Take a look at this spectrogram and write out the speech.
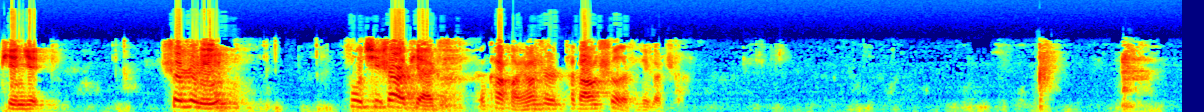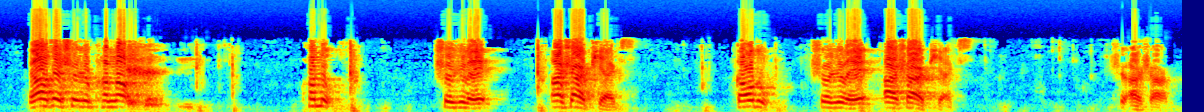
PNG，设置零，负七十二 px，我看好像是他刚刚设的是这个值，然后再设置宽高，宽度设置为二十二 px，高度设置为二十二 px。是二十二吗？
